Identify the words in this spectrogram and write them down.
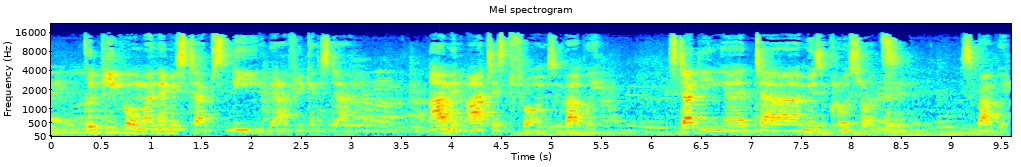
Good people, my name is Taps Lee, the African star. I'm an artist from Zimbabwe, studying at uh, Music Crossroads, Zimbabwe.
